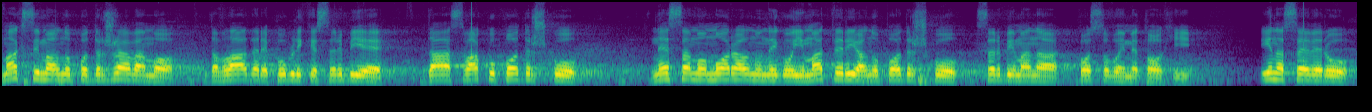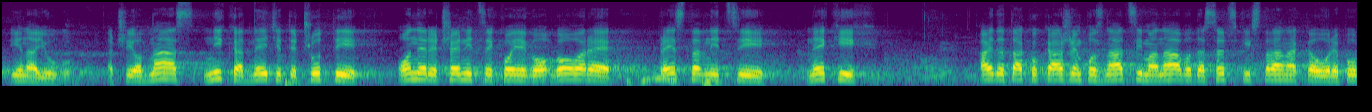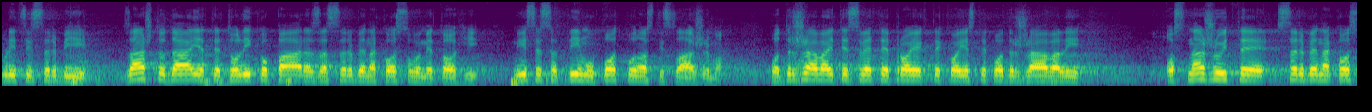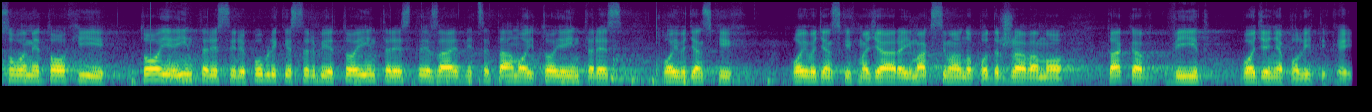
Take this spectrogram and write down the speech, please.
maksimalno podržavamo da Vlada Republike Srbije da svaku podršku, ne samo moralnu, nego i materijalnu podršku Srbima na Kosovu i Metohiji, i na severu i na jugu. Znači, od nas nikad nećete čuti one rečenice koje govore predstavnici nekih, ajde da tako kažem, po znacima navoda, srpskih stranaka u Republici Srbiji. Zašto dajete toliko para za Srbe na Kosovu i Metohiji? Mi se sa tim u potpunosti slažemo. Podržavajte sve te projekte koje ste podržavali, osnažujte Srbe na Kosovu i Metohiji, to je interes i Republike Srbije, to je interes te zajednice tamo i to je interes vojvođanskih, vojvođanskih Mađara i maksimalno podržavamo takav vid vođenja politike.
